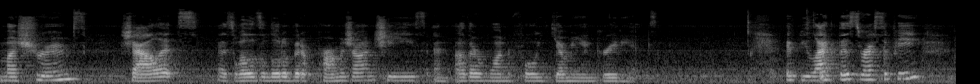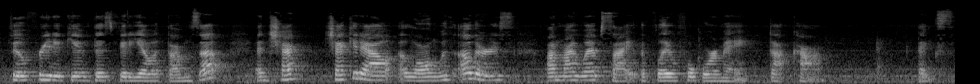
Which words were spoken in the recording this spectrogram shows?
mushrooms, shallots, as well as a little bit of Parmesan cheese and other wonderful yummy ingredients. If you like this recipe, feel free to give this video a thumbs up and check, check it out along with others on my website, theflavorfulgourmet.com. Thanks.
